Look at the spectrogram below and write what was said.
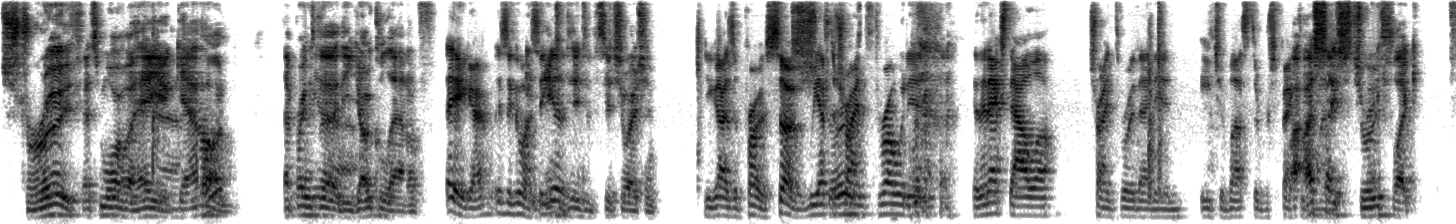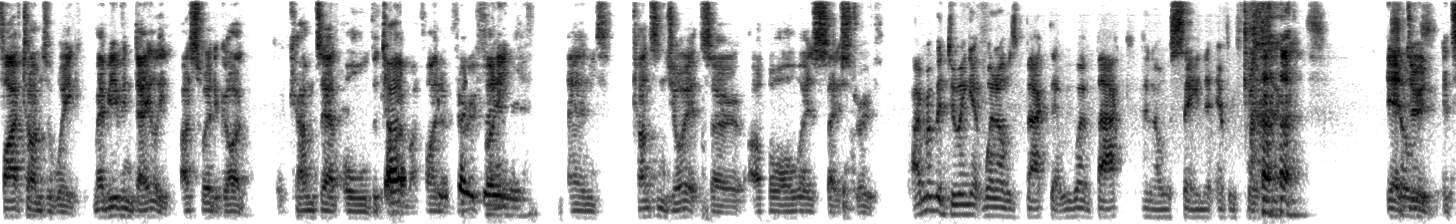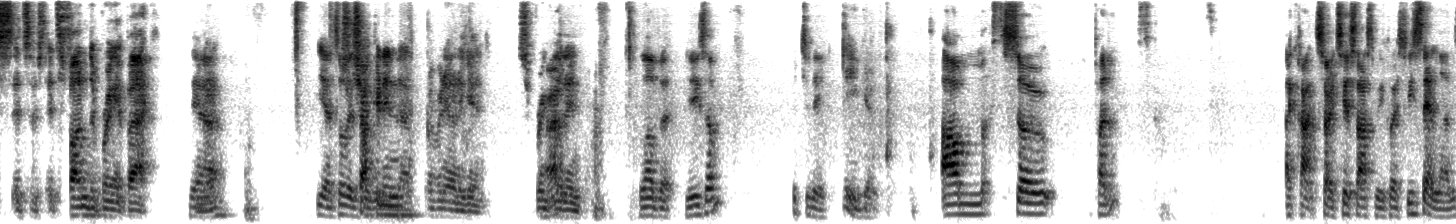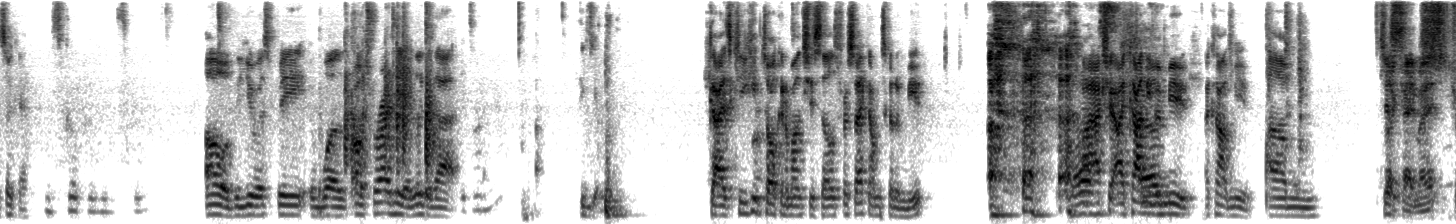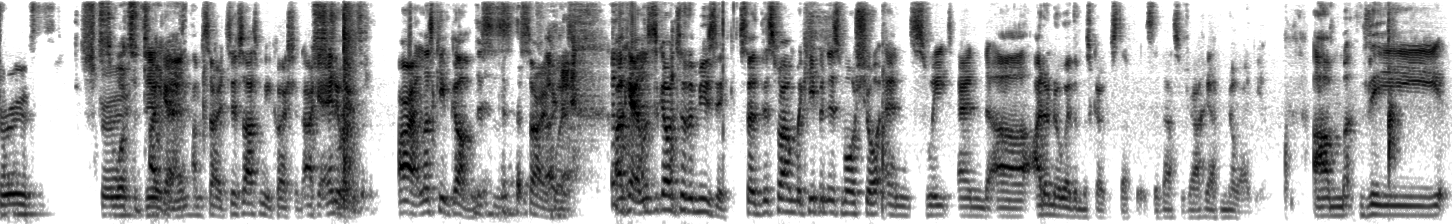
Struth. That's more of a hey, you Yeah. gown. That brings Yeah. the, the yokel out of There you go. It's a good one. So into, you, into the situation. You guys are pros. So we have to try and throw it in in the next hour. Try and throw that in each of us the respective. I, I say ones. Struth like five times a week, maybe even daily. I swear to God, it comes out all the time. I find it very funny. and cunts enjoy it. So I will always say Struth. I remember doing it when I was back there. We went back and I was saying it every four seconds. Yeah, So dude, it's it's it's fun to bring it back. Yeah. You know? Yeah, it's Just always chuck it in there. every now and again. Sprinkle Alright. it in. Love it. You need some? What you need? There you go. Um, so, pardon? I can't. Sorry, Tiff's asking me a question. You say it loud. It's okay. Let's go. Oh, the USB. It was. Oh, it's right here. Look at that. It's on Yeah. Guys, can you keep talking amongst yourselves for a second? I'm just going to mute. I actually, I can't even Um, mute. I can't mute. Um, It's okay, mate. Struth. Struth. So what's the deal, okay, man? I'm sorry. Tiff's asking me a question. Okay, anyways. All right, let's keep going. This is sorry, Okay. boys. Okay, let's go to the music. So this one, we're keeping this more short and sweet, and uh, I don't know where the Muskoka stuff is. If that's what you're asking, I have no idea. Um, the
